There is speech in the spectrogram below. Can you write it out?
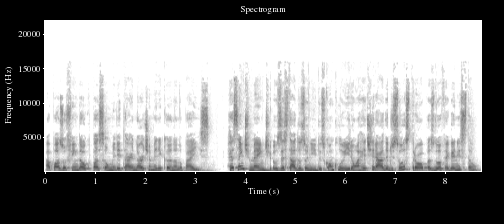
após o fim da ocupação militar norte-americana no país. Recentemente, os Estados Unidos concluíram a retirada de suas tropas do Afeganistão,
